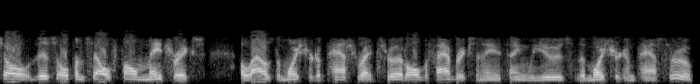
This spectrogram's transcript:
So this open cell foam matrix allows the moisture to pass right through it. All the fabrics and anything we use, the moisture can pass through.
